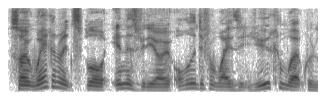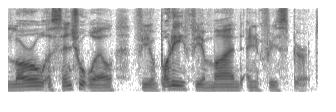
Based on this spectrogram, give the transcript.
So we're going to explore in this video all the different ways that you can work with laurel essential oil for your body, for your mind, and for your spirit.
